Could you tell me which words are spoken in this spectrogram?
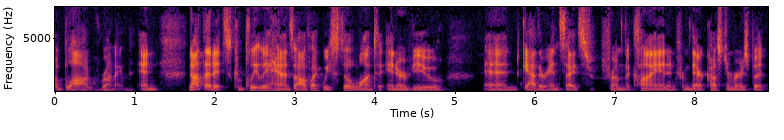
a blog running. And not that it's completely hands off, like we still want to interview and gather insights from the client and from their customers, but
